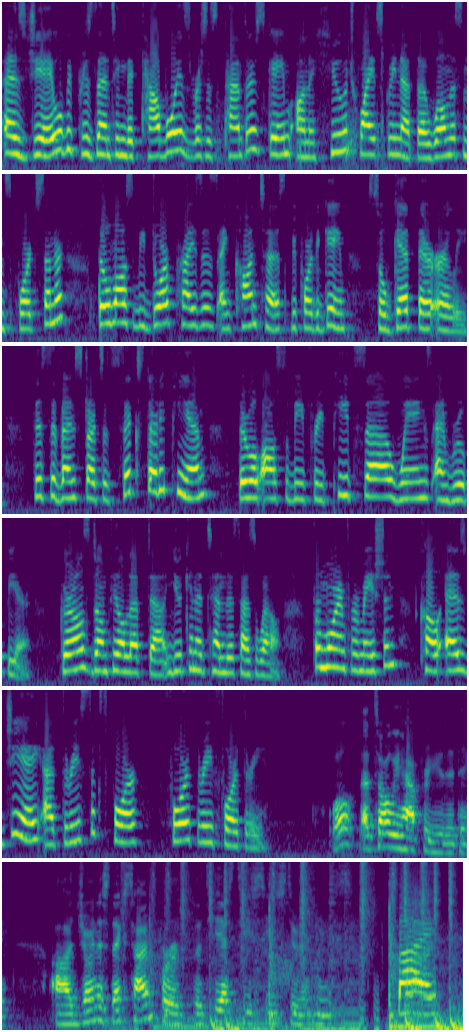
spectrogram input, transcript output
SGA will be presenting the Cowboys versus Panthers game on a huge widescreen at the Wellness and Sports Center. There will also be door prizes and contests before the game, so get there early. This event starts at 6.30 p.m. There will also be free pizza, wings, and root beer. Girls, don't feel left out. You can attend this as well. For more information, call SGA at 364-4343. Well, that's all we have for you today. Uh, join us next time for the TSTC Student News. Bye. Bye.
